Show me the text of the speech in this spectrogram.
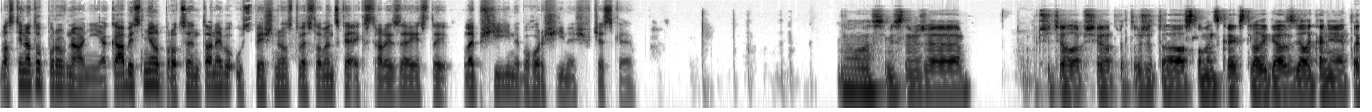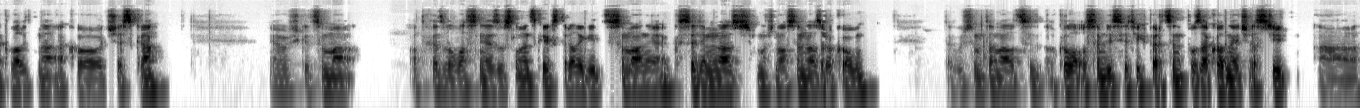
vlastně na to porovnání, jaká bys měl procenta nebo úspěšnost ve slovenské extralize, jestli lepší nebo horší než v české? No, já si myslím, že určitě lepší, protože ta slovenská extraliga zďaleka nie je tak kvalitná jako česká. Ja už keď som odchádzal vlastne zo slovenskej extraligy, som mal nejak 17, možno 18 rokov, tak už som tam mal okolo 80% po základnej časti a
